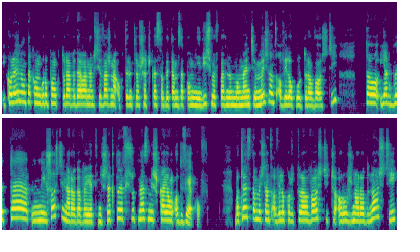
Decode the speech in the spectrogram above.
i kolejną taką grupą, która wydała nam się ważna, o którym troszeczkę sobie tam zapomnieliśmy w pewnym momencie, myśląc o wielokulturowości, to jakby te mniejszości narodowe i etniczne, które wśród nas mieszkają od wieków. Bo często myśląc o wielokulturowości czy o różnorodności,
